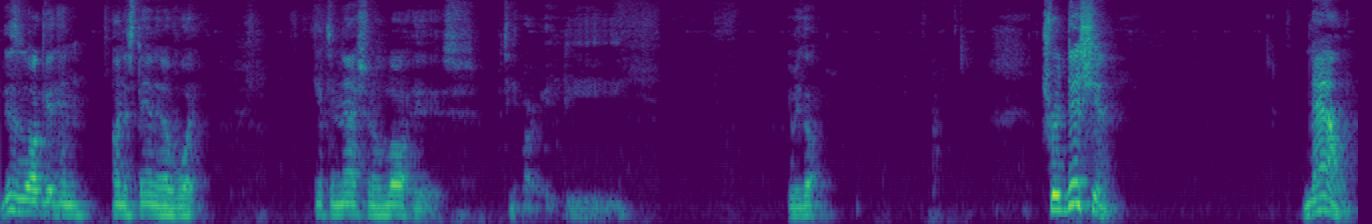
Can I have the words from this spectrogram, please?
This is all getting understanding of what international law is. T R A D. Here we go. Tradition. Noun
